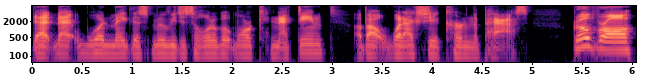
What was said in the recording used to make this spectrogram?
that that would make this movie just a little bit more connecting about what actually occurred in the past. But overall,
